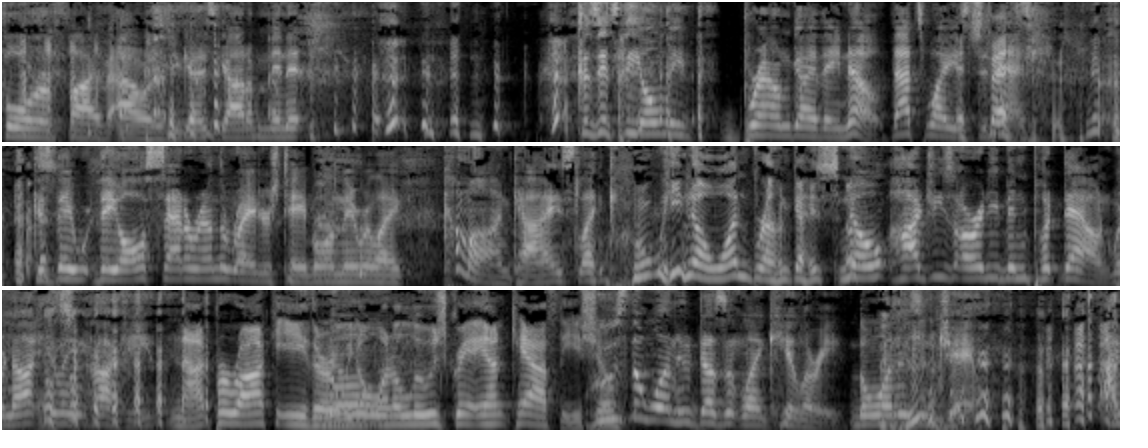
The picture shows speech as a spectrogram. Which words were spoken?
four or five hours. You guys got a minute? Because it's the only brown guy they know. That's why he's It's Dinesh. Because they were- they all sat around the writers' table and they were like, "Come on, guys! Like, we know one brown guy. So no, Haji's already been put down. We're not doing Haji. Not Barack either. We don't want to lose great Aunt Kathy. She'll- Who's the one who doesn't like Hillary? The one who's in jail. I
